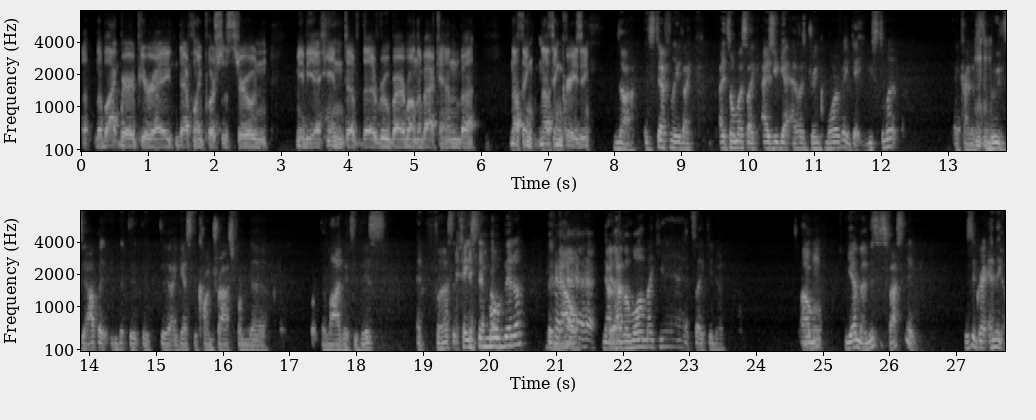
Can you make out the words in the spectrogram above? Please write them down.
The, the blackberry puree definitely pushes through, and maybe a hint of the rhubarb on the back end, but nothing nothing crazy. No, it's definitely like it's almost like as you get as I drink more of it, get used to it. It kind of Mhm. smooths out, but the, the, the, the, I guess the contrast from the the lager to this, at first it tasted more bitter, but now now Yeah. having more, I'm like, yeah, it's like you know, um, Mhm. yeah, man, this is fascinating. This is great, and the, Yeah.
